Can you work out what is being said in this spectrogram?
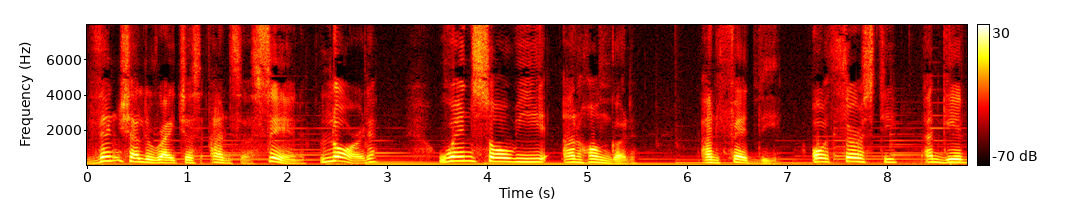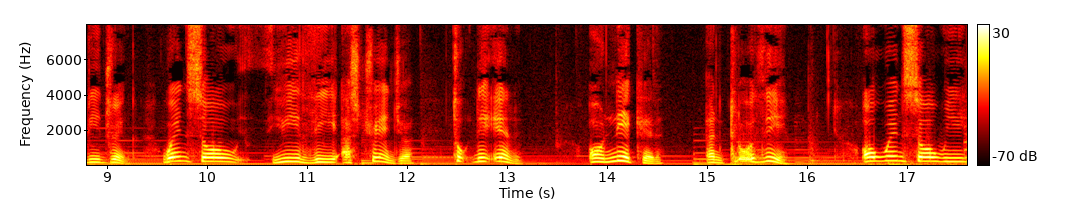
Then shall the righteous answer, saying, Lord, when saw we an hungered, and fed thee, or thirsty, and gave thee drink? When saw we thee a stranger, took thee in, or naked, and clothed thee? Or when saw we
